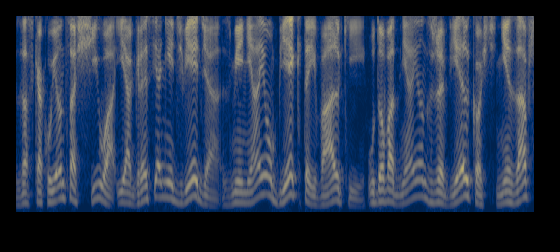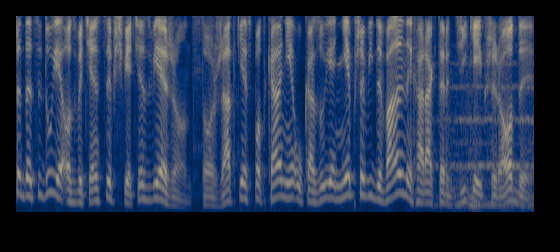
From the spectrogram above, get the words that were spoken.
Zaskakująca siła i agresja niedźwiedzia zmieniają bieg tej walki, udowadniając, że wielkość nie zawsze decyduje o zwycięzcy w świecie zwierząt. To rzadkie spotkanie ukazuje nieprzewidywalny charakter dzikiej przyrody.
